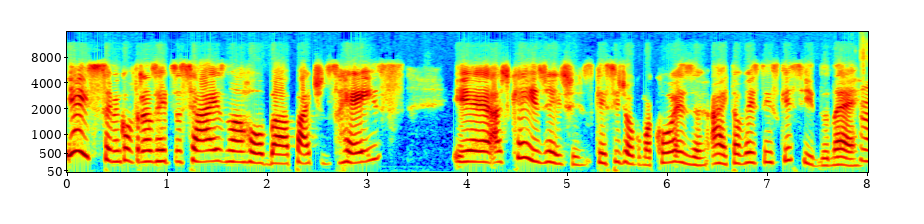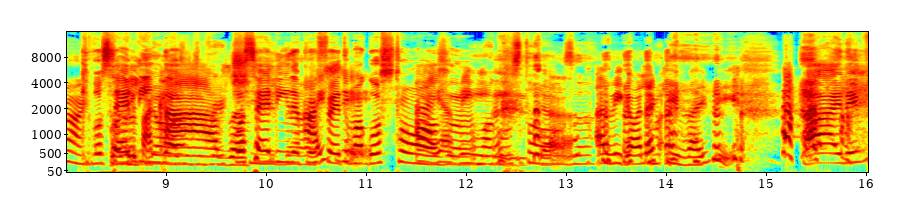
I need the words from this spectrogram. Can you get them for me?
E é isso, você me encontra nas redes sociais, no arroba Pati dos Reis. E é, acho que é isso, gente. Esqueci de alguma coisa? Ai, talvez tenha esquecido, né? Ai, Que você é linda. divertida. Você é linda, Ai, perfeita, uma gostosa. Ai, amiga. Uma gostosa. Amiga, olha aqui, vai vir. Ai, nem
